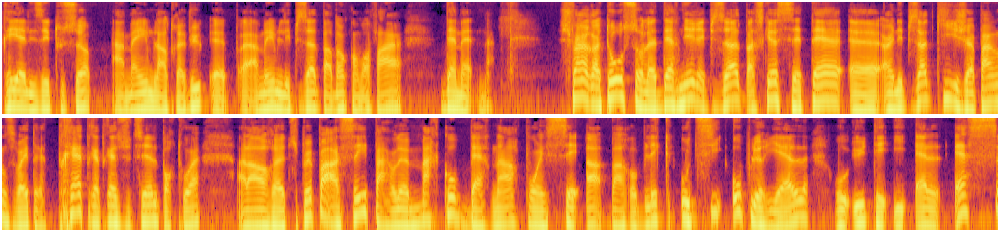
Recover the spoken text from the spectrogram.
réaliser tout ça à même l'entrevue, à même l'épisode, pardon, qu'on va faire dès maintenant. Je fais un retour sur le dernier épisode parce que c'était euh, un épisode qui, je pense, va être très, très, très utile pour toi. Alors, euh, tu peux passer par le marcobernard.ca par oblique outils au pluriel, au U-T-I-L-S.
